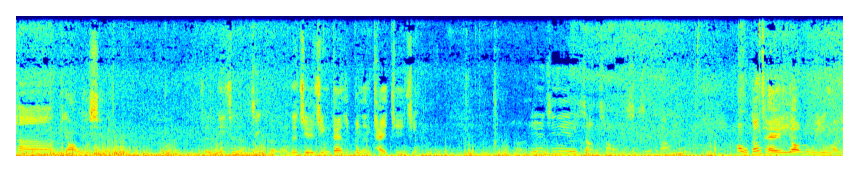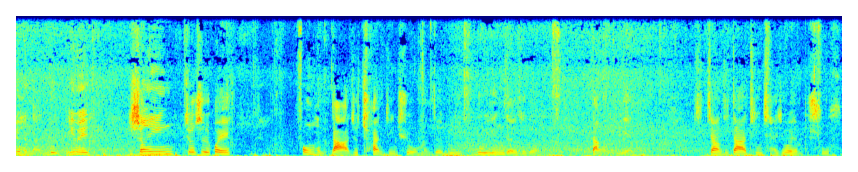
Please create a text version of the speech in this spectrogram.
它比较危险。这你只能尽可能的接近，但是不能太接近。啊，因为今天又是涨潮的时间吧。那我刚才要录音嘛，就很难录，因为声音就是会。风很大，就窜进去我们的录录音的这个档里面，这样子大家听起来就会很不舒服。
